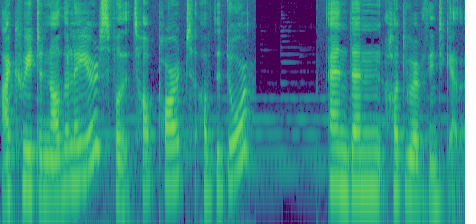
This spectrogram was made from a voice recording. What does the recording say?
I create another layers for the top part of the door and then hot glue everything together.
